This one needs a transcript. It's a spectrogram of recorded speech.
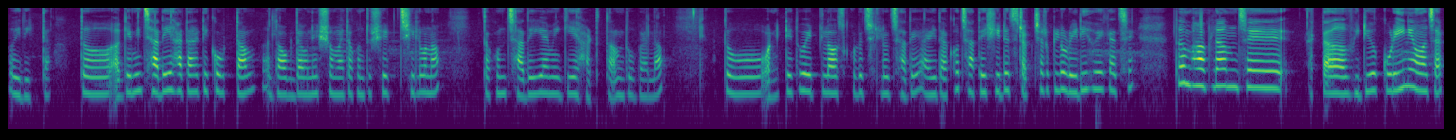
ওই দিকটা। তো আগে আমি ছাদেই হাঁটাহাঁটি করতাম লকডাউনের সময় তখন তো সেট ছিল না, তখন ছাদেই আমি গিয়ে হাঁটতাম দুবেলা। তো অনেকটাই তো ওয়েট লস করেছিল ছাদে। আর এই দেখো, ছাদে শিটের স্ট্রাকচারগুলো রেডি হয়ে গেছে। তো ভাবলাম যে একটা ভিডিও করেই নেওয়া যাক।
